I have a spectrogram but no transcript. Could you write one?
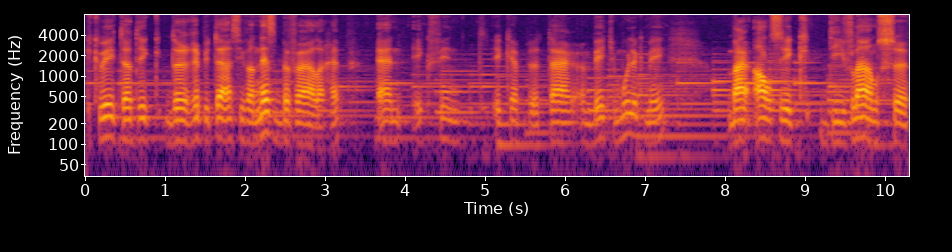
Ik weet dat ik de reputatie van nestbevuiler heb. En ik vind, ik heb het daar een beetje moeilijk mee. Maar als ik die Vlaamse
